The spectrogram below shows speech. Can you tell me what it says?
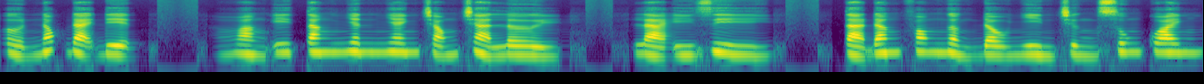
Ở nóc đại điện. Hoàng Y Tăng Nhân nhanh chóng trả lời. Là ý gì? Tả Đăng Phong ngẩng đầu nhìn chừng xung quanh.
